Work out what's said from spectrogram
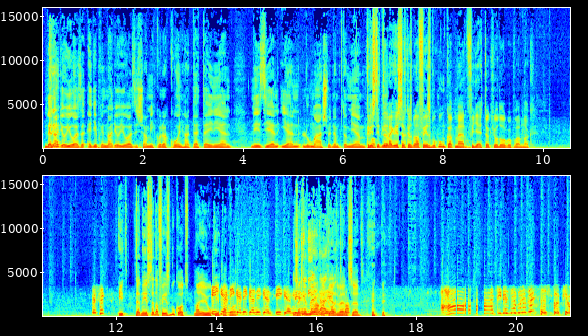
De nagyon jó az, egyébként nagyon jó az is, amikor a konyha tetején ilyen, néz, ilyen, ilyen lumás, vagy nem tudom, ilyen Kriszti, te megnézted közben a Facebookunkat? Mert figyelj, tök jó dolgok vannak. Tessék? Itt, te nézted a Facebookot? Nagyon jó képek Igen, van. igen, igen, igen, igen. És neked igen, melyik a igen. kedvenced? Hát igazából az összes tök jó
